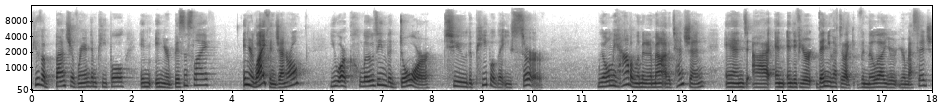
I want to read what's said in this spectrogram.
If you have a bunch of random people in, in your business life, in your life in general, you are closing the door to the people that you serve. We only have a limited amount of attention, and uh, and and if you're then you have to like vanilla your your message,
